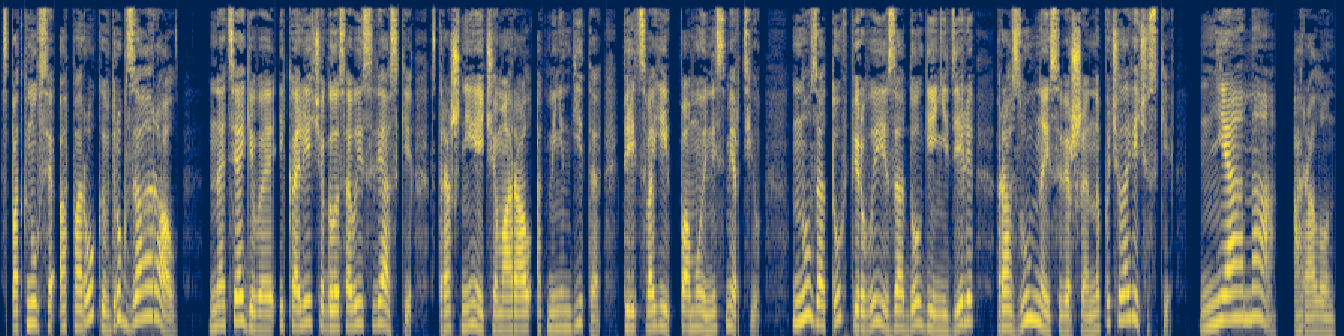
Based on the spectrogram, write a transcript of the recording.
споткнулся о порог и вдруг заорал, натягивая и калеча голосовые связки, страшнее, чем орал от менингита перед своей помойной смертью, но зато впервые за долгие недели разумно и совершенно по-человечески. «Не она!» — орал он.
